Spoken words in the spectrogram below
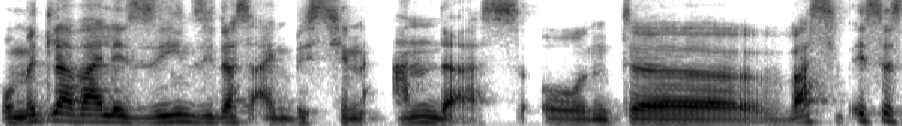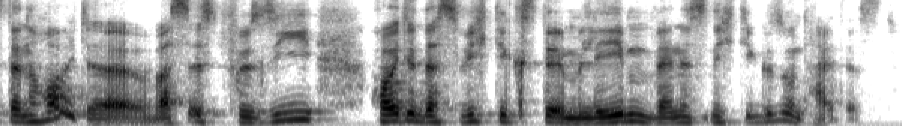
Und mittlerweile sehen Sie das ein bisschen anders anders. Und äh, was ist es denn heute? Was ist für Sie heute das Wichtigste im Leben, wenn es nicht die Gesundheit ist?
